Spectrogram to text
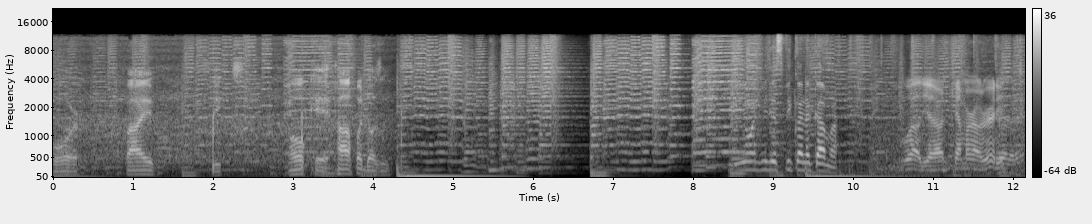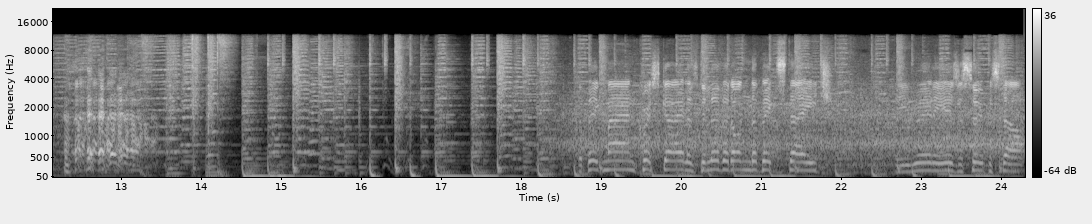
four, five, six. Okay, half a dozen. Do You want me to speak on the camera? Well, you're on camera already. The big man, Chris Gayle, has delivered on the big stage. He really is a superstar.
